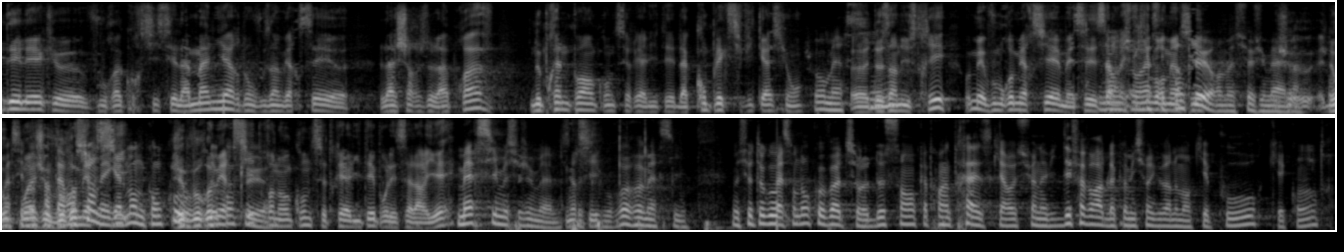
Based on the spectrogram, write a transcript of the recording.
délais que vous raccourcissez, la manière dont vous inversez la charge de la preuve, ne prennent pas en compte ces réalités, de la complexification euh, des industries. Oui, mais vous me remerciez, mais c'est ça qui vous remercie. Conclure, monsieur Jumel. Je, donc moi, je vous remercie, mais également de concours, je vous remercie de, prendre en compte cette réalité pour les salariés. Merci, monsieur Jumel. Merci. Je vous remercie. Monsieur Togo, passons donc au vote sur le 293 qui a reçu un avis défavorable de la Commission et du gouvernement qui est pour, qui est contre?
